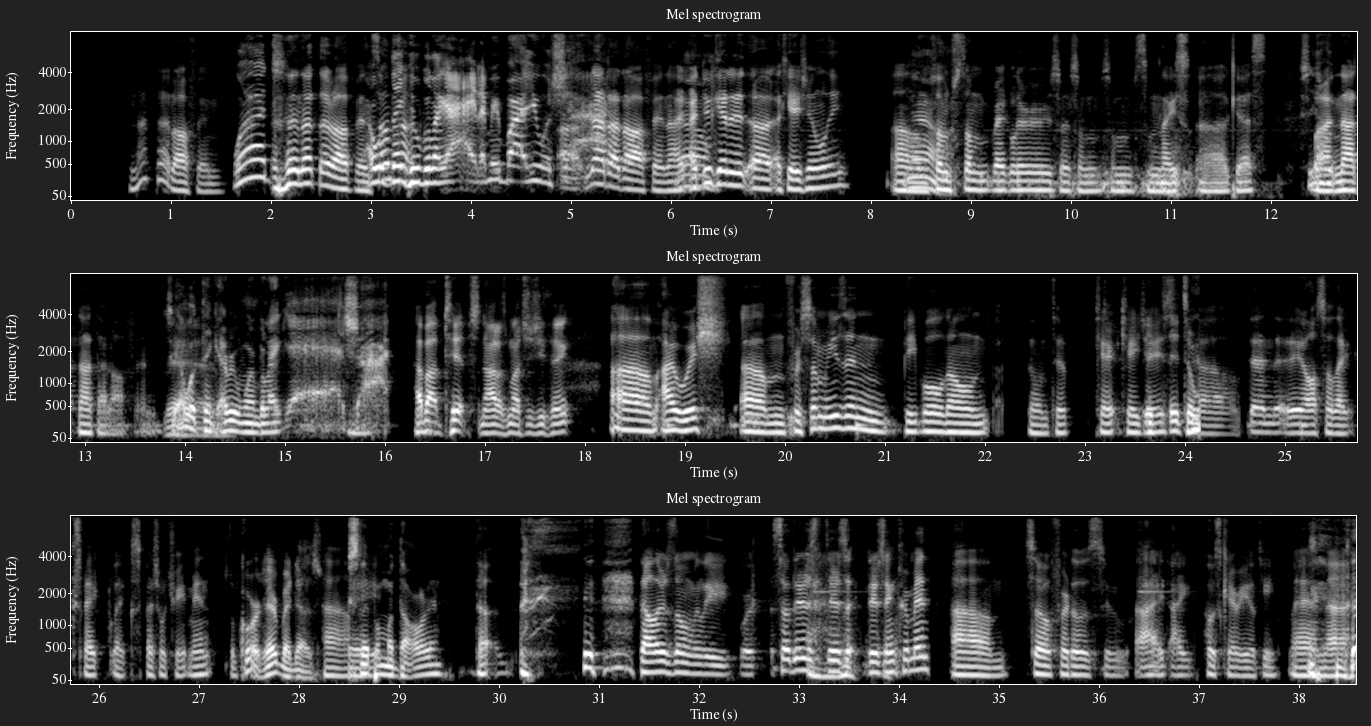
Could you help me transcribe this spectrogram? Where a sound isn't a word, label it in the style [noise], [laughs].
Not that often. What? [laughs] not that often. I would think people be like, "Hey, let me buy you a Uh, shot." not that often. I, I No. do get it uh, occasionally. Um, Yeah. Some some regulars or some some some nice uh, guests, See, but I, not not that often. see, I would think everyone would be like, "Yeah, shot." How about tips? Not as much as you think. Um, I wish um, for some reason people don't don't tip K- KJs. It's- it's a- Um, then they also like expect like special treatment. Of course, everybody does. Um, Slip them a dollar. do- [laughs] dollars don't really work. So there's there's a, [laughs] there's increment. Um, so for those who I I host karaoke and uh,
